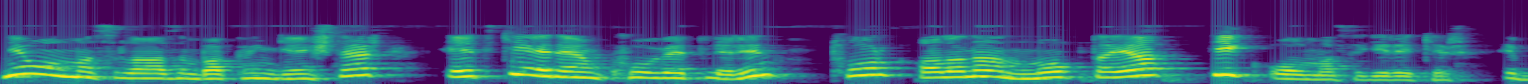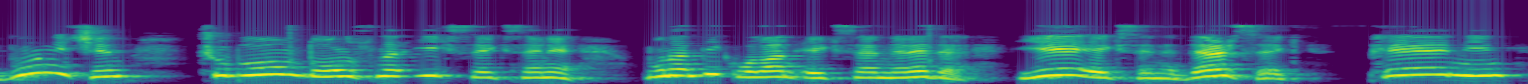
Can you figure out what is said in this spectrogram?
ne olması lazım bakın gençler? Etki eden kuvvetlerin tork alınan noktaya dik olması gerekir. E bunun için çubuğun doğrusuna x ekseni buna dik olan eksenlere de y ekseni dersek P'nin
